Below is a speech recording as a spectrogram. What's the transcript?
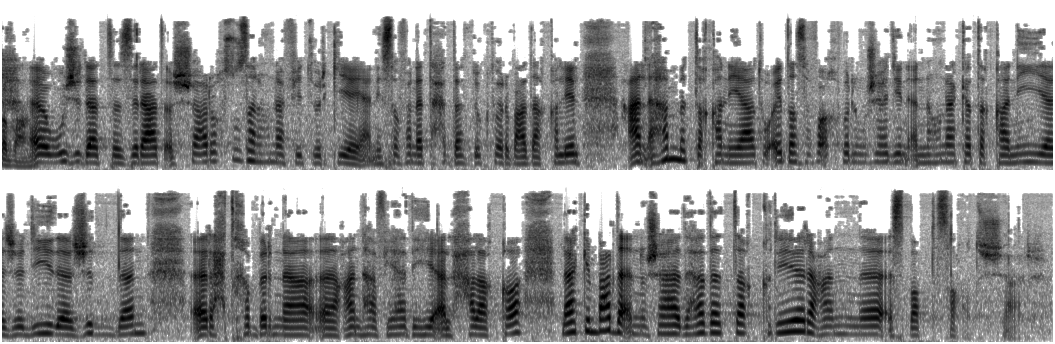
طبعا. آه، وجدت زراعة الشعر وخصوصا هنا في تركيا. يعني سوف نتحدث دكتور بعد قليل عن أهم التقنيات وأيضا سوف أخبر المشاهدين أن هناك تقنية جديدة جدا آه، رح تخبرنا آه، عنها في هذه الحلقة. لكن بعد أن نشاهد هذا التقرير عن أسباب تساقط الشعر.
